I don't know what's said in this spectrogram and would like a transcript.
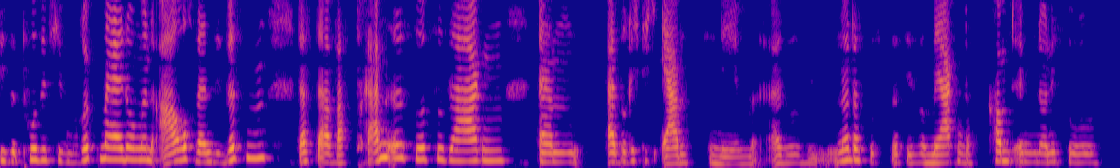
diese positiven Rückmeldungen, auch wenn Sie wissen, dass da was dran ist sozusagen. Also richtig ernst zu nehmen. Also, ne, dass, das, dass sie so merken, das kommt irgendwie noch nicht so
